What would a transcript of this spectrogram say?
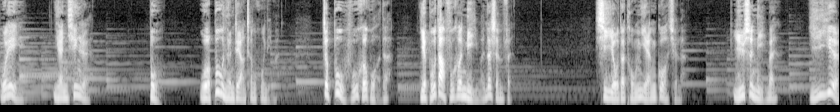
喂。年轻人，不，我不能这样称呼你们，这不符合我的，也不大符合你们的身份。稀有的童年过去了，于是你们一跃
